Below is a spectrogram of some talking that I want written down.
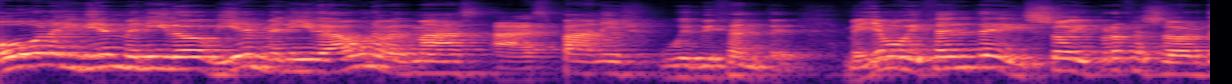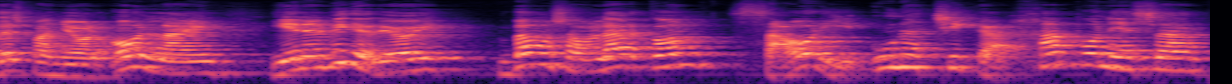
Hola y bienvenido, bienvenida una vez más a Spanish with Vicente. Me llamo Vicente y soy profesor de español online, y en el vídeo de hoy vamos a hablar con Saori, una chica japonesa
